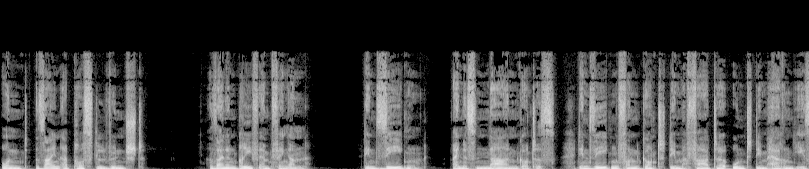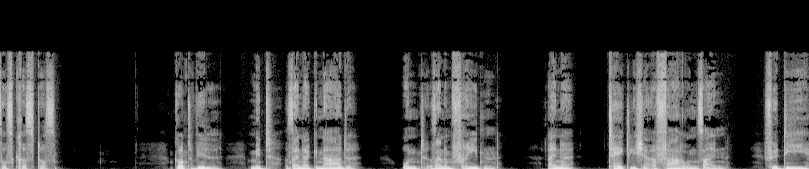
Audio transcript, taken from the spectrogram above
Und sein Apostel wünscht seinen Briefempfängern den Segen eines nahen Gottes, den Segen von Gott, dem Vater und dem Herrn Jesus Christus. Gott will mit seiner Gnade und seinem Frieden eine tägliche Erfahrung sein für die,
